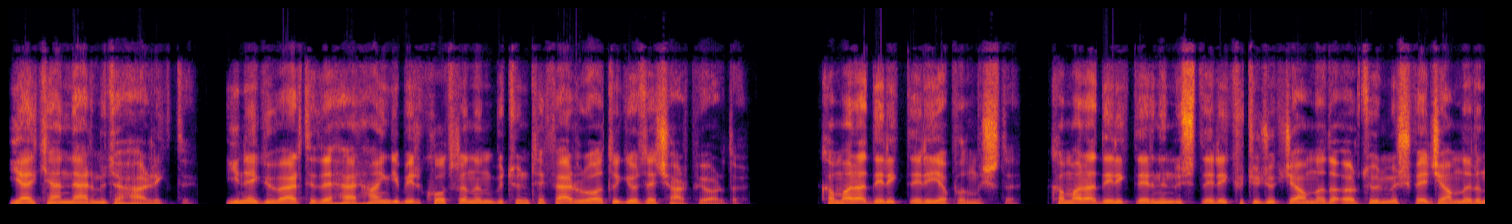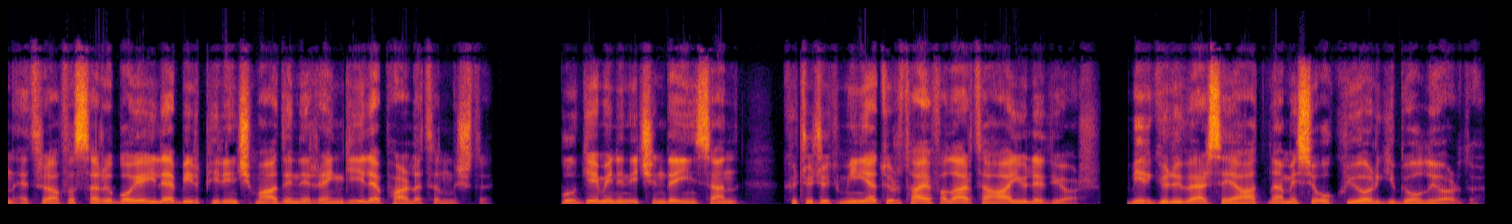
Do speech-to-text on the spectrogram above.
Yelkenler müteharrikti. Yine güvertede herhangi bir kotranın bütün teferruatı göze çarpıyordu. Kamera delikleri yapılmıştı. Kamera deliklerinin üstleri küçücük camla da örtülmüş ve camların etrafı sarı boya ile bir pirinç madeni rengi ile parlatılmıştı. Bu geminin içinde insan, küçücük minyatür tayfalar tahayyül ediyor. Bir Gülliver seyahatnamesi okuyor gibi oluyordu.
